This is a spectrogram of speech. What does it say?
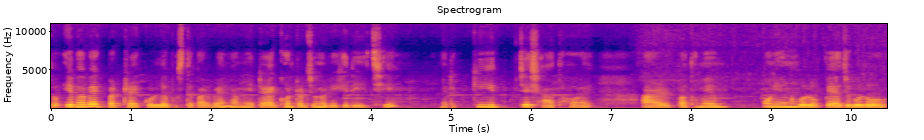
তো এভাবে একবার ট্রাই করলে বুঝতে পারবেন, আমি এটা এক ঘণ্টার জন্য রেখে দিয়েছি। এটা কি যে স্বাদ হয়। আর প্রথমে অনিয়নগুলো পেঁয়াজগুলো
